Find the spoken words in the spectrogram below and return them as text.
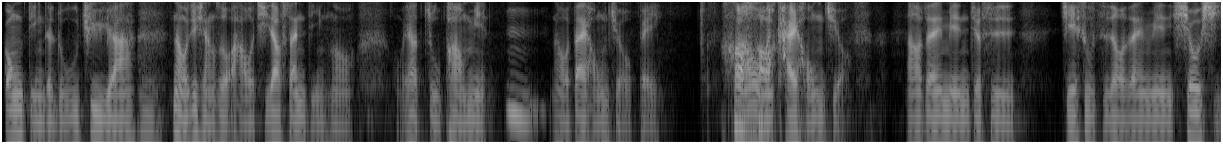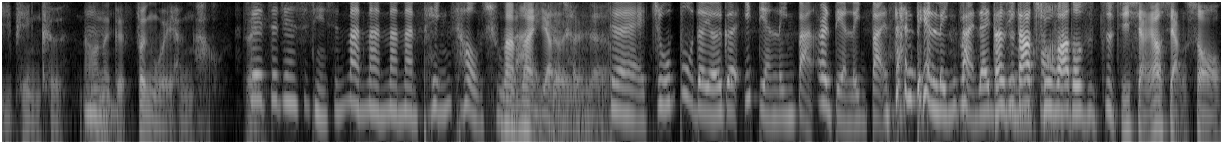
攻顶的炉具啊，嗯。那我就想说啊，我骑到山顶哦，我要煮泡面，嗯，那我带红酒杯，然后我们开红酒，然后在那边就是结束之后在那边休息片刻，然后那个氛围很好。对所以这件事情是慢慢慢慢拼凑出来，慢慢养成的。对，逐步的有一个一点零版、二点零版、三点零版在，但是他出发都是自己想要享受，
